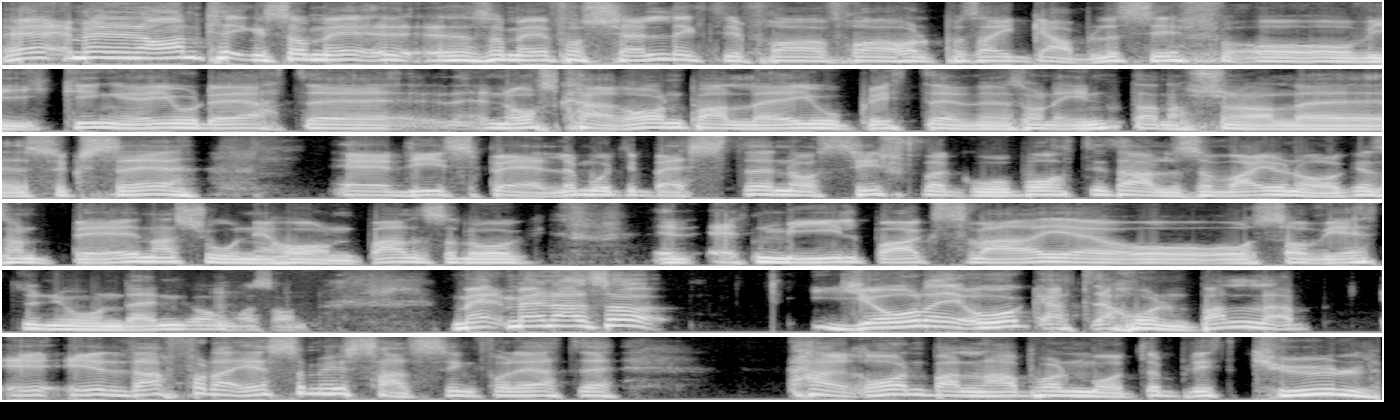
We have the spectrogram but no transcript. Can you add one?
Eh, men en annen ting som er, som er forskjellig fra, fra holdt på å si, gamle SIF og, og, Viking, er jo det at eh, norsk herrehåndball er jo blitt en sånn internasjonal eh, suksess. Eh, de spiller mot de beste. Når SIF var gode på 80-tallet, så var jo Norge en sånn B-nasjon i håndball som lå et, et, mil bak Sverige og, og Sovjetunionen den gang. og sånn. Men, men, altså, gjør det òg at håndball er, er det derfor det er så mye satsing? fordi at det, herrehåndballen har på en måte blitt kul.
